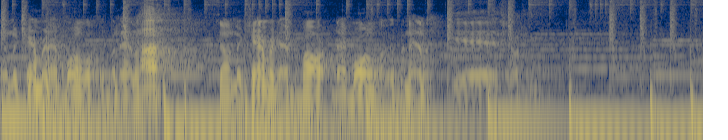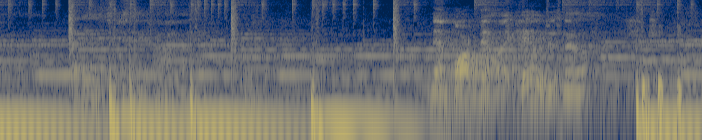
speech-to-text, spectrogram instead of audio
On the camera, that ball like a banana. Huh? See, On the camera, that bar, that ball like a banana. Yeah, it's fucking. That is 275, man. Damn bar bent like hell just now.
